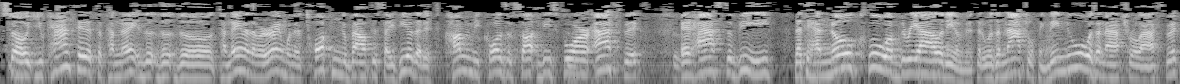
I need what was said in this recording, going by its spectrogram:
So you can't say that the Tanay, the, the, the Tanaim and the Amoraim, when they're talking about this idea that it's common because of so, these four aspects, it has to be that they had no clue of the reality of it, that it was a natural thing. They knew it was a natural aspect,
